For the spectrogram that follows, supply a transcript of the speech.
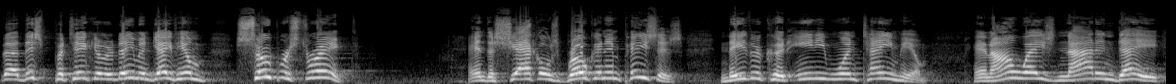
that this particular demon gave him super strength. And the shackles broken in pieces. Neither could anyone tame him. And always, night and day,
